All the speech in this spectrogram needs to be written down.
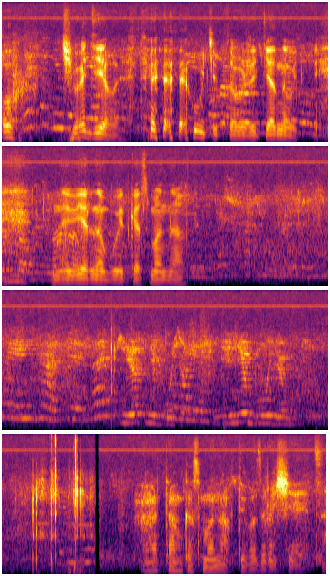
Ох, что делает? Учится уже тянуть. Наверное, будет космонавт. Нет, не будем. Не, не будем. А там космонавты возвращаются.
